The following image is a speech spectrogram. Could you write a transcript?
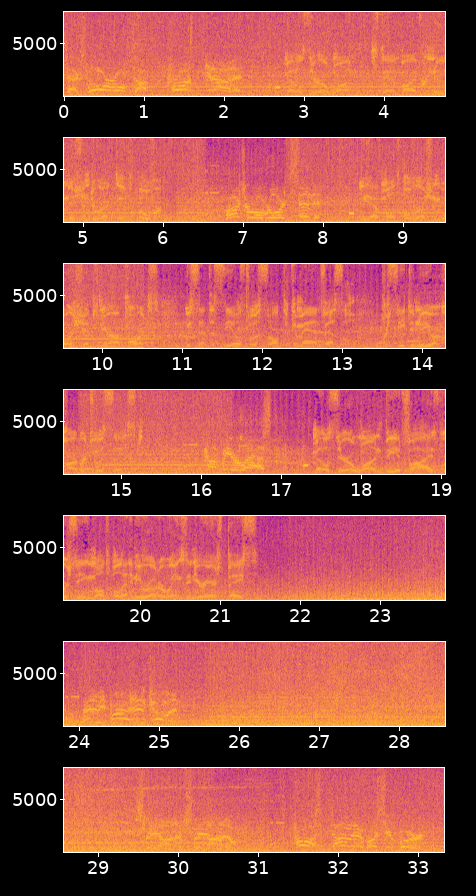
Contacts, lower rooftop. Frost, get on it. Metal Zero One, stand by for new mission directive. Over. Roger, Overlord, send it. We have multiple Russian warships near our ports. We sent the SEALs to assault the command vessel. Proceed to New York Harbor to assist. Copy your last. Metal Zero One, be advised, we're seeing multiple enemy rotor wings in your airspace. Enemy bird incoming. Stay on him, stay on him. Frost, down there, Russian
